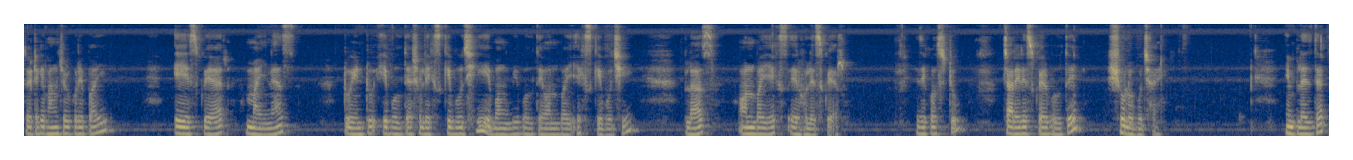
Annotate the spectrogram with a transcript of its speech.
তো এটাকে ভাঙচুর করে পাই a square minus two into a বলতে আসলে এক্সকে বুঝি এবং বি বলতে ওয়ান বাই এক্সকে বুঝি প্লাস ওয়ান বাই এক্সের whole square is equals to চারের স্কোয়ার বলতে ষোলো বোঝায়। Implies that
